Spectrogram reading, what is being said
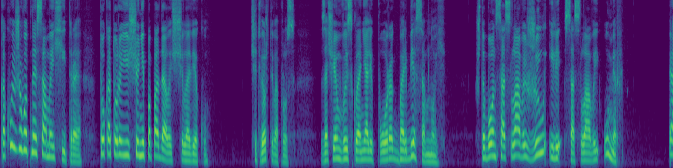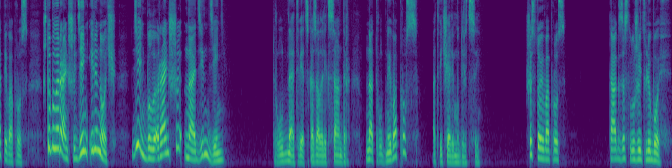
Какое животное самое хитрое? То, которое еще не попадалось человеку. Четвертый вопрос. Зачем вы склоняли Пора к борьбе со мной? Чтобы он со славой жил или со славой умер? Пятый вопрос. Что было раньше, день или ночь? День был раньше на один день. Трудный ответ, сказал Александр. На трудный вопрос, отвечали мудрецы. Шестой вопрос. Как заслужить любовь?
